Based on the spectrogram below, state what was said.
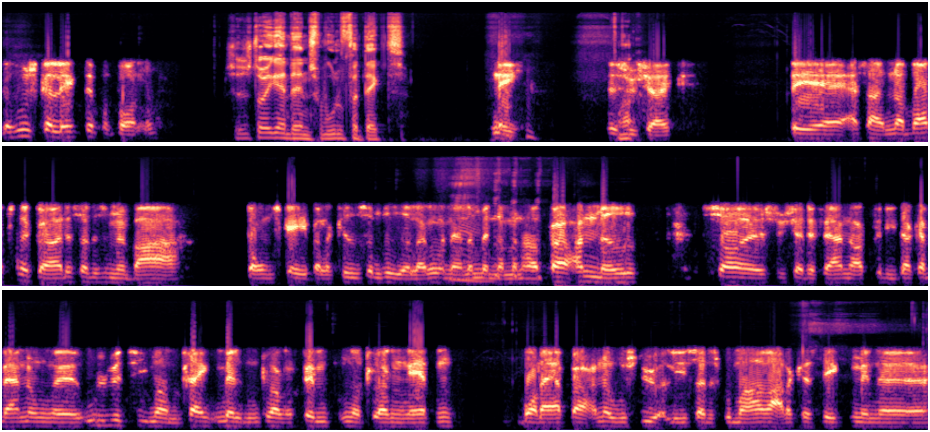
Jeg husker at lægge det på båndet. Synes du ikke, at det er en smule fordækt? Nej, det synes jeg ikke. Det er, altså, når voksne gør det, så er det simpelthen bare dogenskab eller kedsomhed eller noget andet. Men når man har børn med, så øh, synes jeg, det er fair nok, fordi der kan være nogle øh, ulvetimer omkring mellem kl. 15 og kl. 18, hvor der er børn og ustyrlige, så er det sgu meget rart at kan stikke men... øh,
